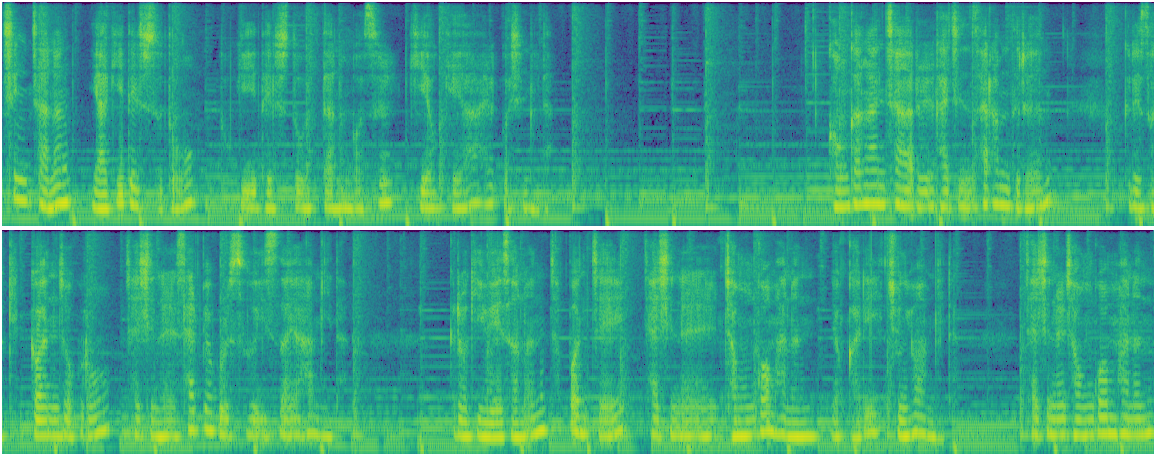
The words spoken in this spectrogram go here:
칭찬은 약이 될 수도 독이 될 수도 있다는 것을 기억해야 할 것입니다. 건강한 자아를 가진 사람들은 그래서 객관적으로 자신을 살펴볼 수 있어야 합니다. 그러기 위해서는 첫 번째 자신을 점검하는 역할이 중요합니다. 자신을 점검하는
